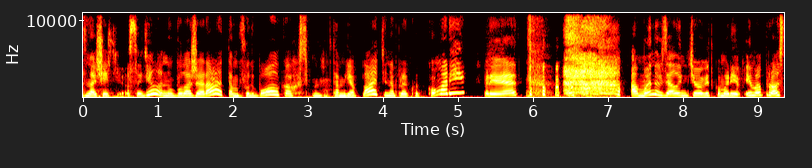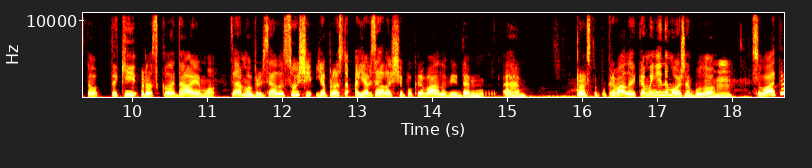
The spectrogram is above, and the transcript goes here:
значить, сиділи, ну була жара, там в футболках, там я в платі, наприклад. Комарі, привіт! а ми не взяли нічого від комарів. І ми просто такі розкладаємо це. Ми взяли суші. Я просто, а я взяла ще покривало від ем, е, просто покривало, яке мені не можна було Мгм. сувати.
